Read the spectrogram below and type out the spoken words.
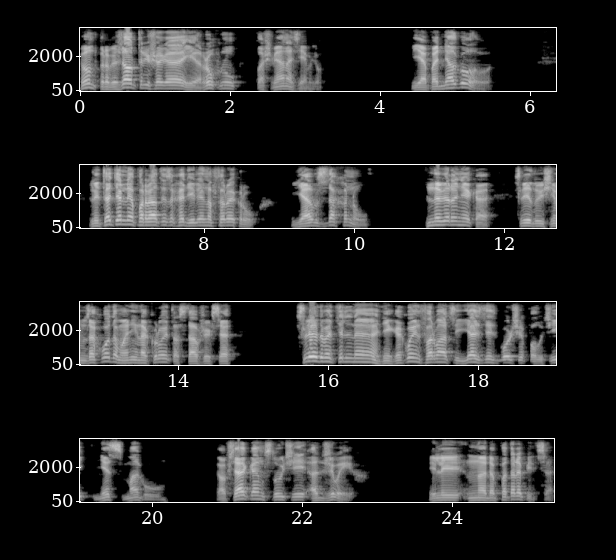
Он пробежал три шага и рухнул плашмя на землю. Я поднял голову. Летательные аппараты заходили на второй круг. Я вздохнул. Наверняка следующим заходом они накроют оставшихся. Следовательно, никакой информации я здесь больше получить не смогу. Во всяком случае, от живых. Или надо поторопиться.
